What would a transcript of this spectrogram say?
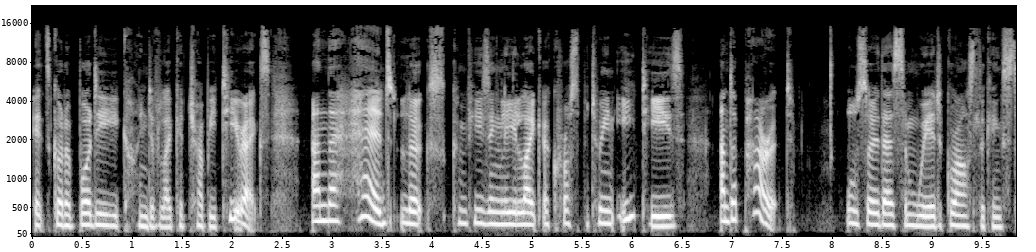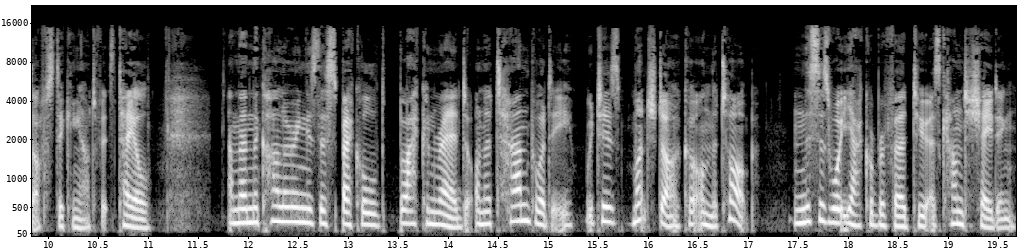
It's got a body kind of like a chubby T Rex, and the head looks confusingly like a cross between E.T.'s and a parrot. Also, there's some weird grass looking stuff sticking out of its tail. And then the colouring is the speckled black and red on a tan body, which is much darker on the top. And this is what Jakob referred to as counter shading.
